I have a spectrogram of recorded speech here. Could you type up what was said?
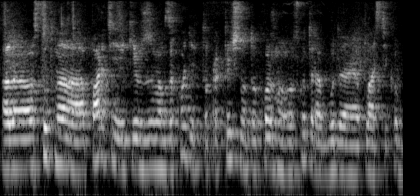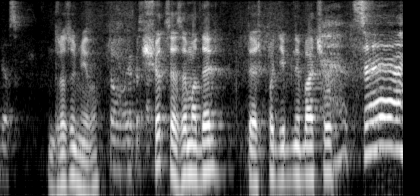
Але наступна партія, які вже нам заходять, то практично до кожного скутера буде пластик обв'яз. Зрозуміло. Тому якось так. Що це за модель? Теж подібне бачив. Це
